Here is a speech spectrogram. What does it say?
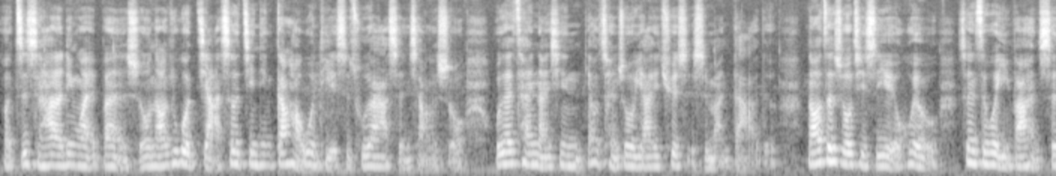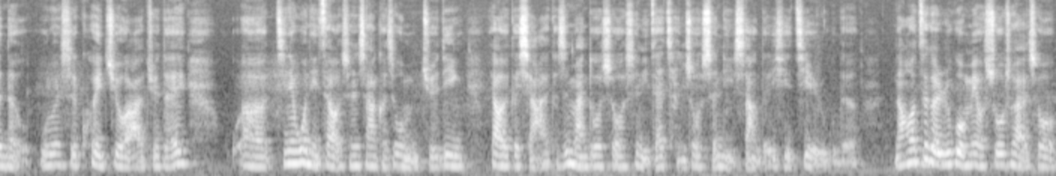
呃支持他的另外一半的时候，然后如果假设今天刚好问题也是出在他身上的时候，我在猜男性要承受的压力确实是蛮大的。然后这时候其实也会有，甚至会引发很深的，无论是愧疚啊，觉得诶，呃，今天问题在我身上，可是我们决定要一个小孩，可是蛮多时候是你在承受生理上的一些介入的。然后这个如果没有说出来的时候，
